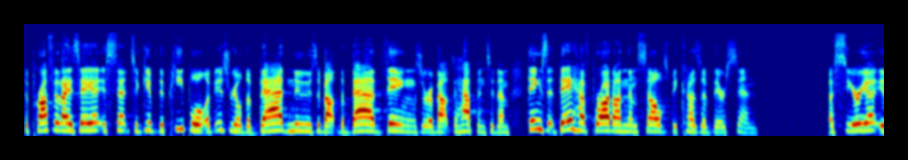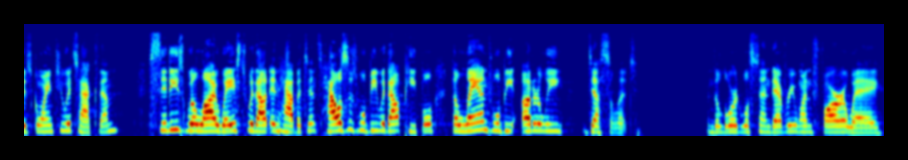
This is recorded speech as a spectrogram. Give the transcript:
The prophet Isaiah is sent to give the people of Israel the bad news about the bad things are about to happen to them, things that they have brought on themselves because of their sin. Assyria is going to attack them. Cities will lie waste without inhabitants, houses will be without people, the land will be utterly desolate. And the Lord will send everyone far away.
